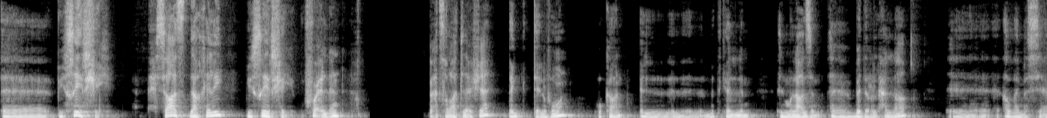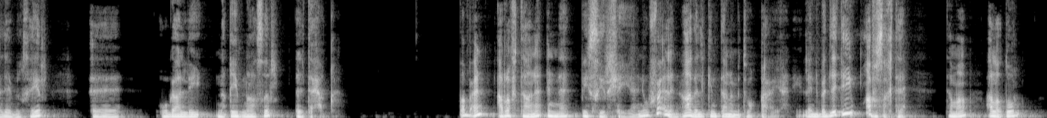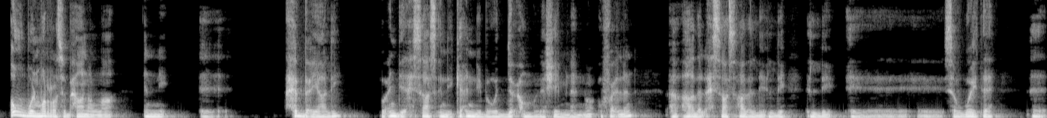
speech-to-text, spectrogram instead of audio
آه، بيصير شيء. إحساس داخلي بيصير شيء. وفعلا بعد صلاة العشاء دق التليفون وكان ال- ال- المتكلم الملازم آه، بدر الحلاق آه، الله يمسي عليه بالخير آه، وقال لي نقيب ناصر التحق. طبعا عرفت أنا إنه بيصير شيء يعني وفعلا هذا اللي كنت أنا متوقعه يعني لأن بدلتي ما فسختها تمام؟ على طول أول مرة سبحان الله إني أحب عيالي وعندي إحساس إني كأني بودعهم ولا شيء من هالنوع وفعلا هذا الإحساس هذا اللي اللي اللي سويته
